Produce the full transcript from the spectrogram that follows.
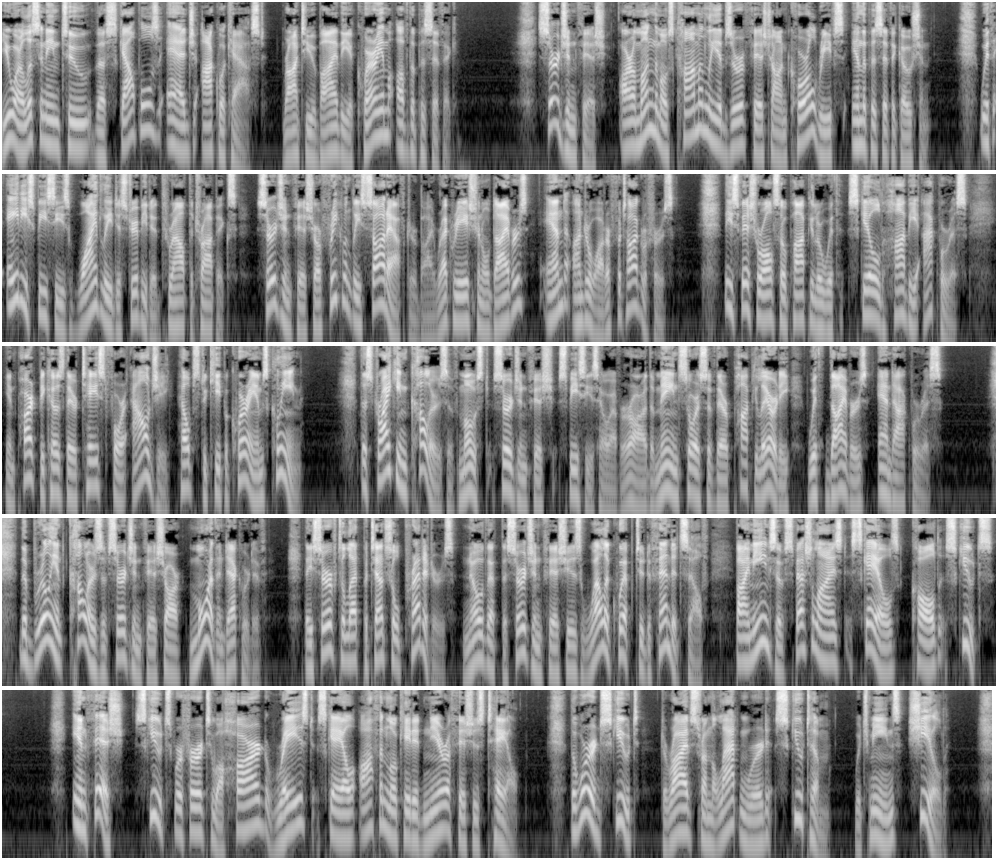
You are listening to the Scalpel's Edge Aquacast, brought to you by the Aquarium of the Pacific. Surgeonfish are among the most commonly observed fish on coral reefs in the Pacific Ocean. With 80 species widely distributed throughout the tropics, surgeonfish are frequently sought after by recreational divers and underwater photographers. These fish are also popular with skilled hobby aquarists, in part because their taste for algae helps to keep aquariums clean. The striking colors of most surgeonfish species, however, are the main source of their popularity with divers and aquarists. The brilliant colors of surgeonfish are more than decorative. They serve to let potential predators know that the surgeonfish is well equipped to defend itself by means of specialized scales called scutes. In fish, scutes refer to a hard, raised scale often located near a fish's tail. The word scute derives from the Latin word scutum, which means shield.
